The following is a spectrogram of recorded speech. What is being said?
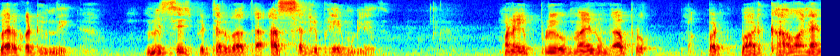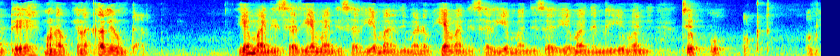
వేరొకటి ఉంది. మెసేజ్ పెట్టిన తర్వాత అస్సలు రిప్లై ఏమి లేదు. మనం ఎప్పుడు మైండ్ ఉంటే అప్పుడు. బట్ వాడు కావాలంటే మన వెనకాలే ఉంటారు. ఏమైంది సార్? ఏమైంది సార్? ఏమైంది మేడం? ఏమైంది సార్? ఏమైంది సార్? ఏమైందండి? ఏమైంది? చెప్పు ఒకటి. ఓకే.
